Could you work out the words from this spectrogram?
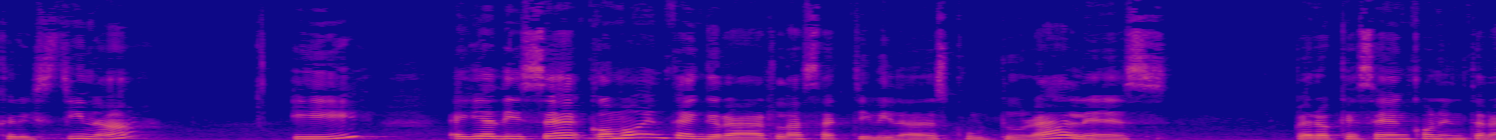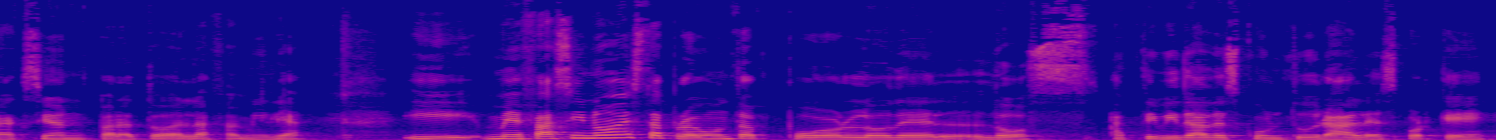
Cristina y ella dice, ¿cómo integrar las actividades culturales pero que sean con interacción para toda la familia. Y me fascinó esta pregunta por lo de las actividades culturales, porque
